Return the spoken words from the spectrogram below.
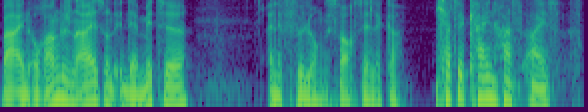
war ein Orangeneis und in der Mitte eine Füllung. Das war auch sehr lecker. Ich hatte kein Hasseis. Es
